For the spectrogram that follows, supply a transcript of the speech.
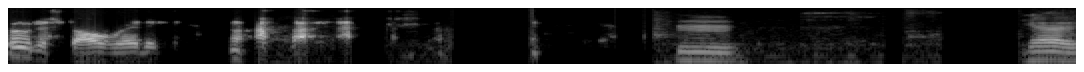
Buddhist already. Hmm. yeah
